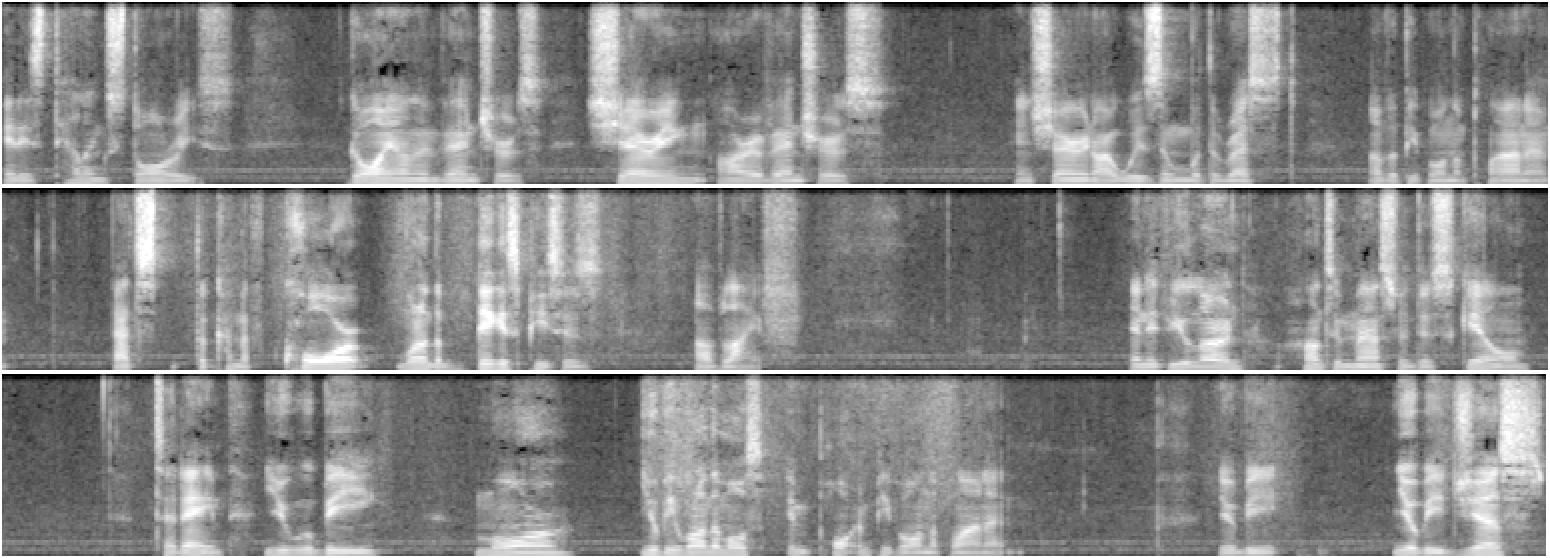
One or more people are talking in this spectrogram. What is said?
it is telling stories, going on adventures, sharing our adventures, and sharing our wisdom with the rest of the people on the planet. That's the kind of core, one of the biggest pieces of life. And if you learn how to master this skill today, you will be more you'll be one of the most important people on the planet. You'll be you'll be just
